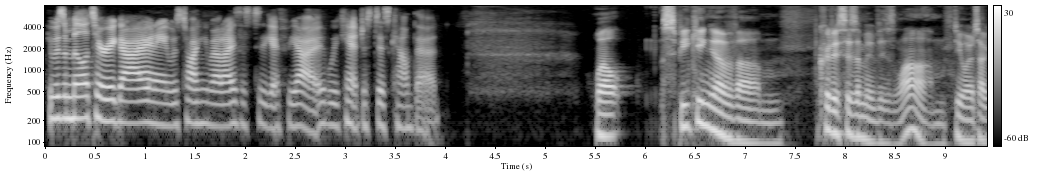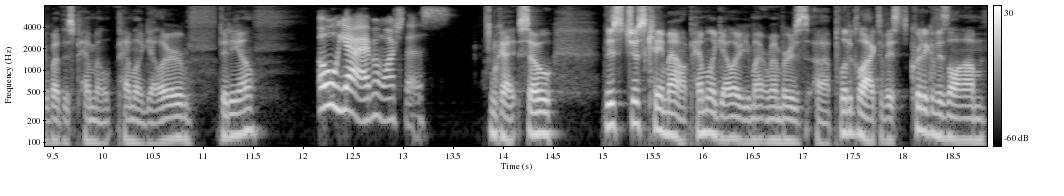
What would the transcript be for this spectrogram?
he was a military guy and he was talking about ISIS to the FBI. We can't just discount that. Well, speaking of um, criticism of Islam, do you want to talk about this Pamela, Pamela Geller video? Oh yeah, I haven't watched this. Okay, so this just came out. Pamela Geller, you might remember, is a political activist, critic of Islam.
